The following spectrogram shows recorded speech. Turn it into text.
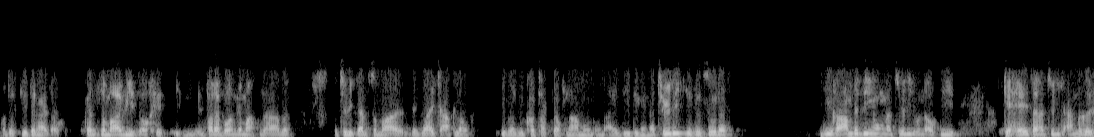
und das geht dann halt auch ganz normal, wie ich es auch in in Paderborn gemacht habe, natürlich ganz normal der gleiche Ablauf über die Kontaktaufnahme und, und all die Dinge. Natürlich ist es so, dass die Rahmenbedingungen natürlich und auch die Gehälter natürlich andere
